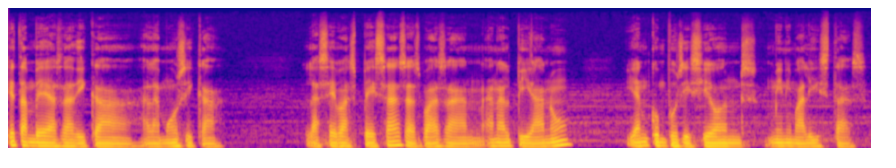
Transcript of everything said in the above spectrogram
que també es dedica a la música. Les seves peces es basen en el piano i en composicions minimalistes.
